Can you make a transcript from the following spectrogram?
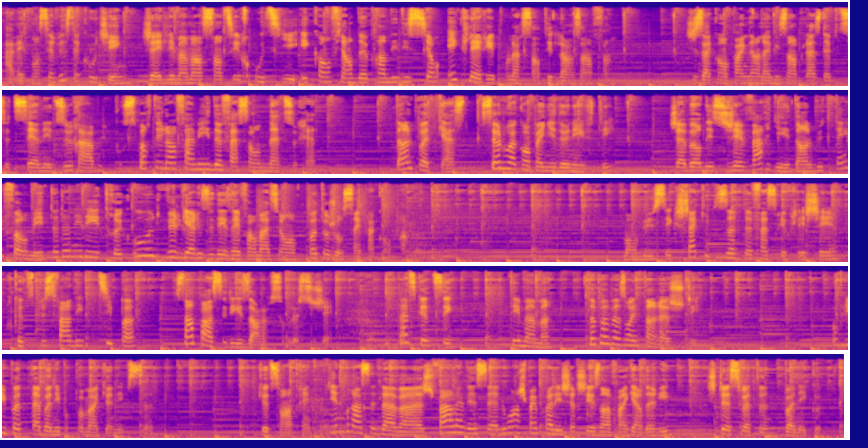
Avec mon service de coaching, j'aide les mamans à se sentir outillées et confiantes de prendre des décisions éclairées pour la santé de leurs enfants. Je les accompagne dans la mise en place d'habitudes saines et durables pour supporter leur famille de façon naturelle. Dans le podcast, seul ou accompagné d'un invité, j'aborde des sujets variés dans le but de t'informer, te donner des trucs ou de vulgariser des informations pas toujours simples à comprendre. Mon but, c'est que chaque épisode te fasse réfléchir pour que tu puisses faire des petits pas sans passer des heures sur le sujet. Parce que tu sais, t'es maman, t'as pas besoin de t'en rajouter. Oublie pas de t'abonner pour pas manquer un épisode que tu sois en train de bien brasser de lavage, faire la vaisselle ou en chemin pour aller chercher les enfants en garderie, je te souhaite une bonne écoute.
